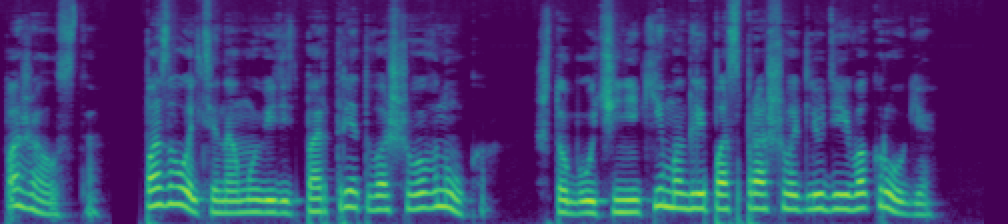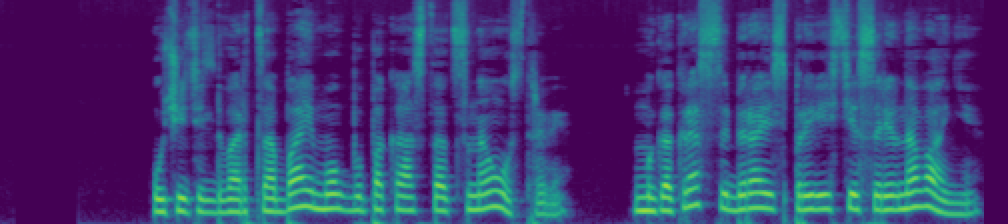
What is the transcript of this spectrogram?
Пожалуйста, позвольте нам увидеть портрет вашего внука, чтобы ученики могли поспрашивать людей в округе. Учитель дворца Бай мог бы пока остаться на острове. Мы как раз собирались провести соревнование,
